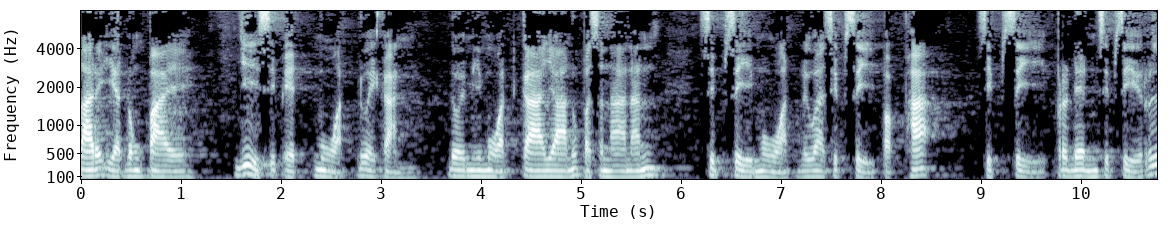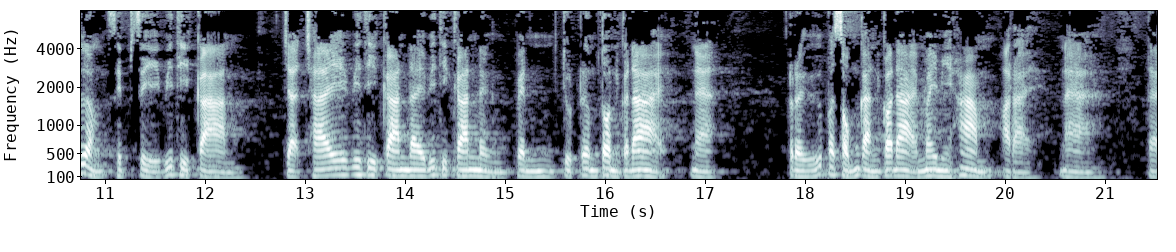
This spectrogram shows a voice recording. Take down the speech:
รายละเอียดลงไป 21 หมวดด้วยกัน โดยมีหมวดกายานุปัสสนานั้น 14 หมวด หรือว่า 14 ปัปพะ 14 ประเด็น 14 เรื่อง 14 วิธีการ จะใช้วิธีการใดวิธีการหนึ่งเป็นจุดเริ่มต้นก็ได้นะหรือผสมกันก็ได้ไม่มีห้ามอะไรนะแต่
